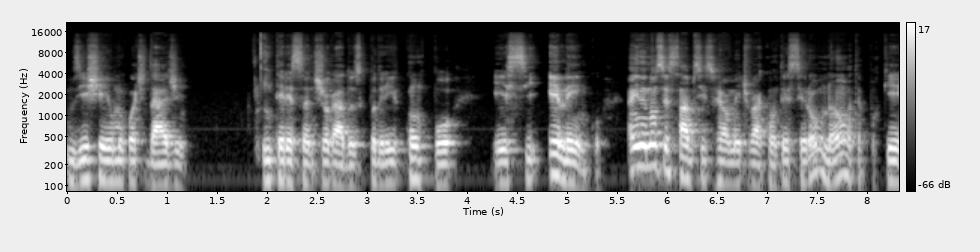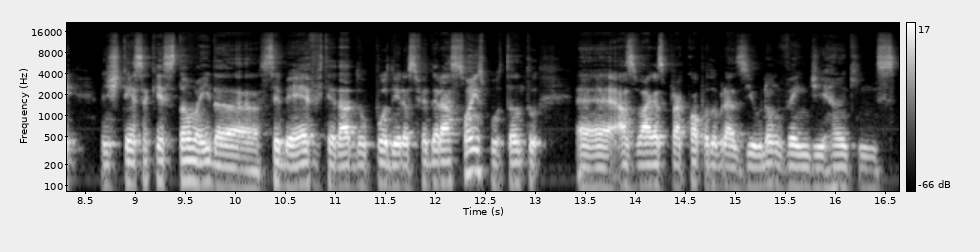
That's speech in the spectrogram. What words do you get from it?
existe aí uma quantidade interessante de jogadores que poderia compor esse elenco. Ainda não se sabe se isso realmente vai acontecer ou não, até porque a gente tem essa questão aí da CBF ter dado poder às federações, portanto, eh, as vagas para a Copa do Brasil não vêm de rankings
